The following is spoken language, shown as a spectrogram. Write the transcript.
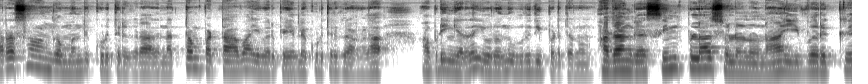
அரசாங்கம் வந்து கொடுத்துருக்குறா அது நத்தம் பட்டாவாக இவர் பேரில் கொடுத்துருக்காங்களா அப்படிங்கிறத இவர் வந்து உறுதிப்படுத்தணும். அதாங்க சிம்பிளாக சொல்லணும்னா இவருக்கு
